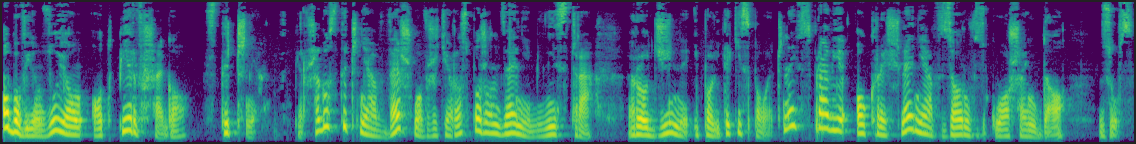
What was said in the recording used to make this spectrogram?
obowiązują od 1 stycznia. 1 stycznia weszło w życie rozporządzenie ministra rodziny i polityki społecznej w sprawie określenia wzorów zgłoszeń do ZUS.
